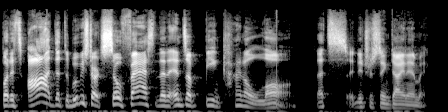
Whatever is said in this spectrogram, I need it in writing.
But it's odd that the movie starts so fast and then it ends up being kind of long. That's an interesting dynamic.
